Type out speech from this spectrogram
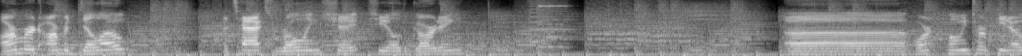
Armored Armadillo. Attacks rolling sh shield guarding. Uh, homing torpedo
